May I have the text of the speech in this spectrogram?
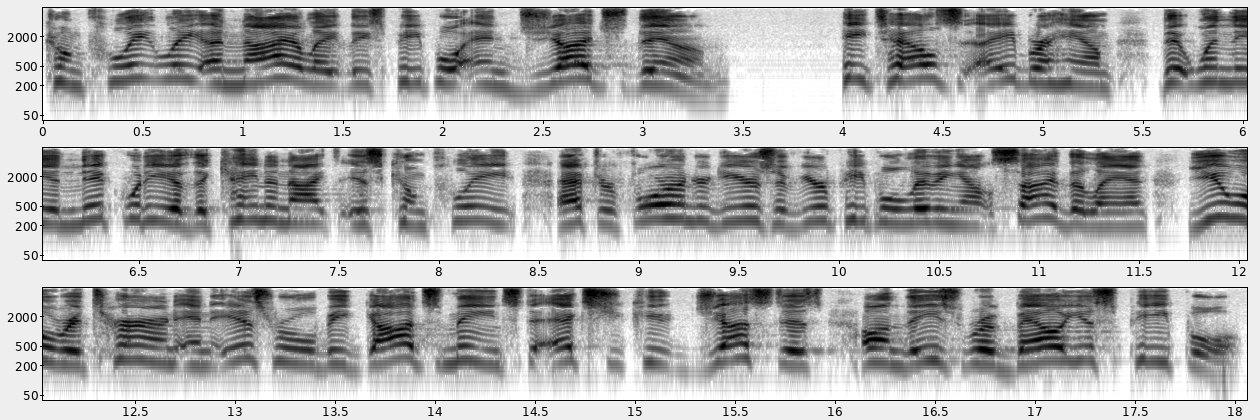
completely annihilate these people and judge them. He tells Abraham that when the iniquity of the Canaanites is complete, after 400 years of your people living outside the land, you will return, and Israel will be God's means to execute justice on these rebellious people.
